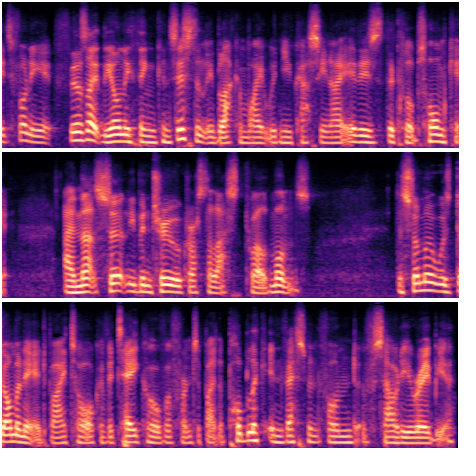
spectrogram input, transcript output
It's funny, it feels like the only thing consistently black and white with Newcastle United is the club's home kit. And that's certainly been true across the last 12 months. The summer was dominated by talk of a takeover fronted by the Public Investment Fund of Saudi Arabia.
